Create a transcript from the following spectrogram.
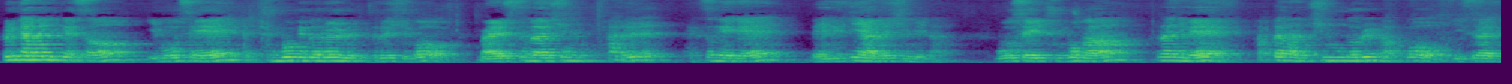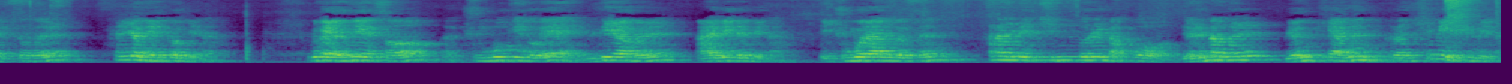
그런데 하나님께서 이 모세의 중보 기도를 들으시고 말씀하신 화를 백성에게 내리지 않으십니다. 모세의 중보가 하나님의 합당한 진노를 받고 이스라엘 백성을 살려낸 겁니다. 우리가 여기에서 중보 기도의 위대함을 알게 됩니다. 이 중보라는 것은 하나님의 진노를 막고 멸망을 명쾌하는 그런 힘이 있습니다.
